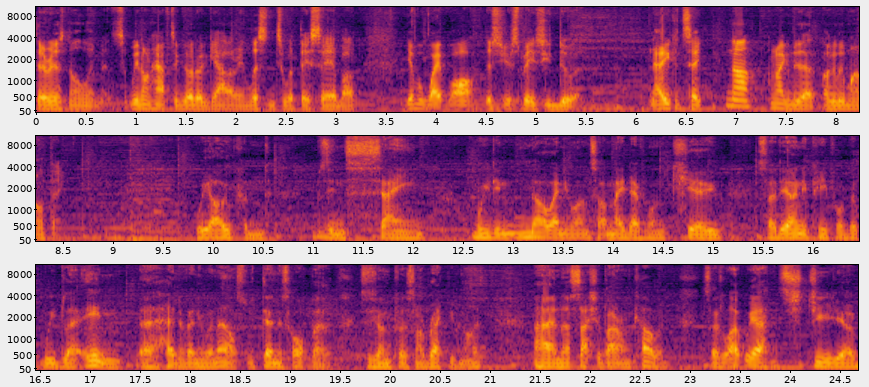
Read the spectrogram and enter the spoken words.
there is no limits. We don't have to go to a gallery and listen to what they say about, you have a white wall, this is your space, you do it. Now you could say, no, I'm not gonna do that, I'll go do my own thing. We opened, it was insane. We didn't know anyone, so I made everyone queue. So the only people that we'd let in ahead of anyone else was Dennis Hopper, which is the only person I recognised, and uh, Sacha Baron Cohen. So like we had studio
